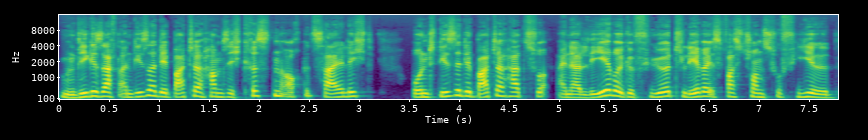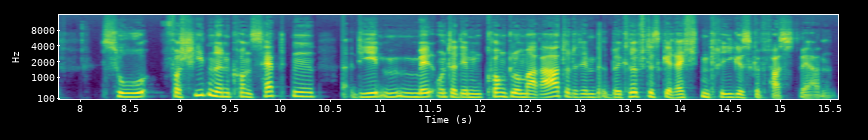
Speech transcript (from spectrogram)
Und wie gesagt, an dieser Debatte haben sich Christen auch beteiligt. Und diese Debatte hat zu einer Lehre geführt. Lehre ist fast schon zu viel. Zu verschiedenen Konzepten, die unter dem Konglomerat oder dem Begriff des gerechten Krieges gefasst werden.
